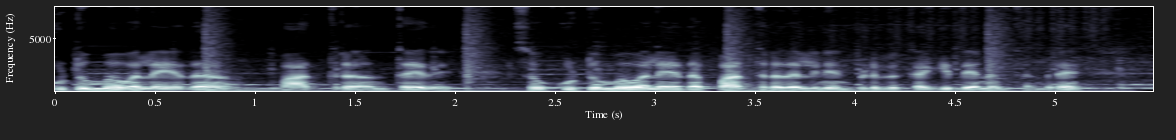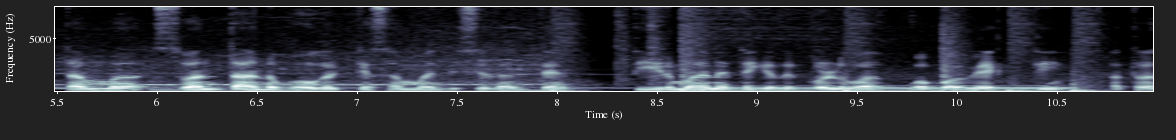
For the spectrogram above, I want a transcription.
ಕುಟುಂಬ ವಲಯದ ಪಾತ್ರ ಅಂತ ಇದೆ. ಸೊ ಕುಟುಂಬ ವಲಯದ ಪಾತ್ರದಲ್ಲಿ ನೆನ್ಪಿಡಬೇಕಾಗಿದೆ ಏನಂತಂದರೆ, ತಮ್ಮ ಸ್ವಂತ ಅನುಭೋಗಕ್ಕೆ ಸಂಬಂಧಿಸಿದಂತೆ ತೀರ್ಮಾನ ತೆಗೆದುಕೊಳ್ಳುವ ಒಬ್ಬ ವ್ಯಕ್ತಿ ಅಥವಾ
